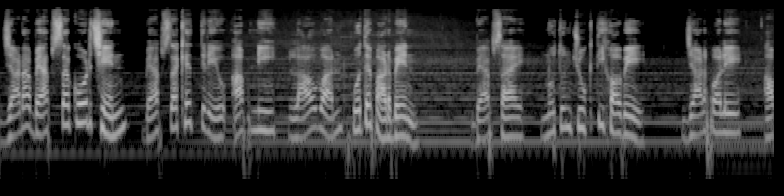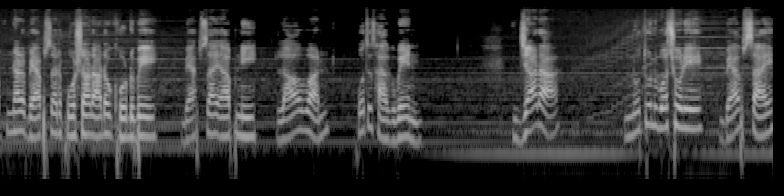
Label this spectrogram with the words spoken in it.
যারা ব্যবসা করছেন ব্যবসা ক্ষেত্রেও আপনি লাভবান হতে পারবেন। ব্যবসায় নতুন চুক্তি হবে, যার ফলে আপনার ব্যবসার প্রসার আরও ঘটবে। ব্যবসায় আপনি লাভবান হতে থাকবেন। যারা নতুন বছরে ব্যবসায়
